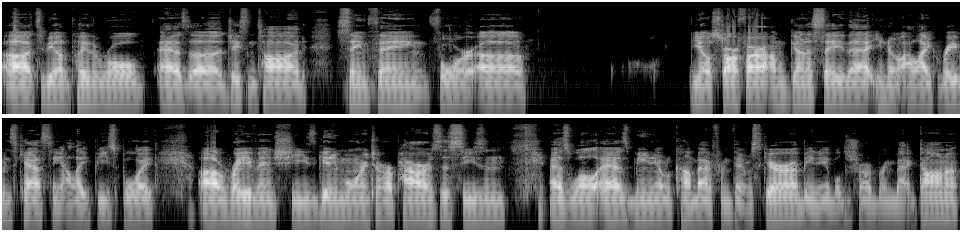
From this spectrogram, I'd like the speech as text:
uh, to be able to play the role as uh, Jason Todd. Same thing for uh, you know, Starfire, I'm gonna say that you know I like Raven's casting. I like Beast Boy. Uh, Raven, she's getting more into her powers this season, as well as being able to come back from Themyscira, being able to try to bring back Donna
